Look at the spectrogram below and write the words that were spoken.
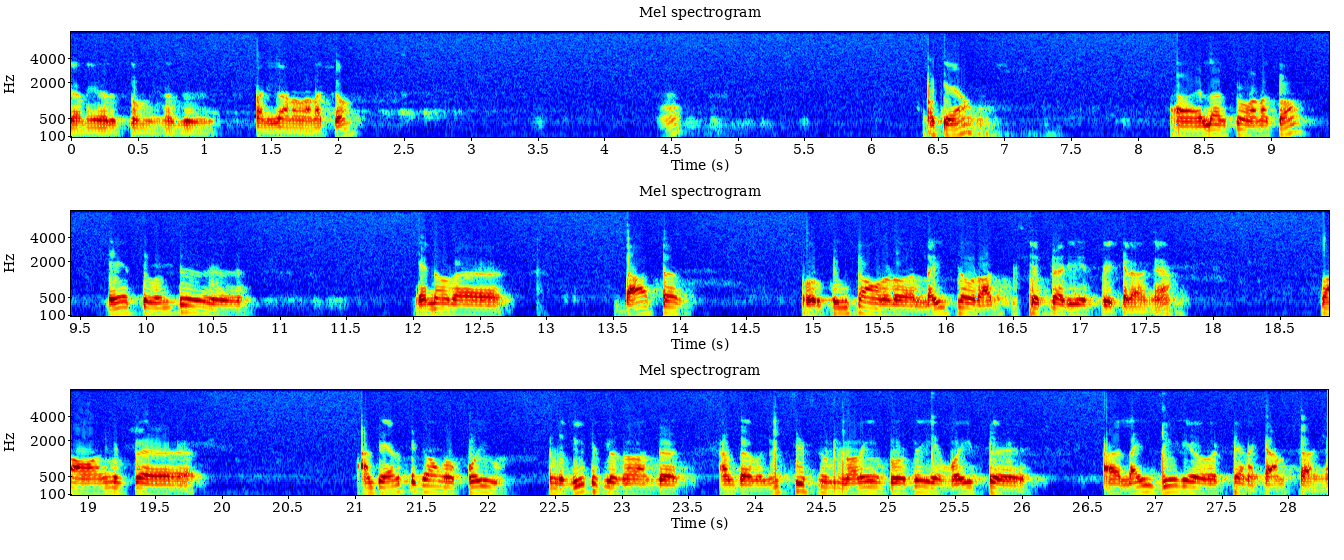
சகோதர அனைவருக்கும் எனது பணிவான வணக்கம். ஓகே எல்லாருக்கும் வணக்கம். நேற்று வந்து என்னோட டாக்டர் ஒரு புதுசாக அவங்களோட லைஃப்ல ஒரு அடுத்த ஸ்டெப்ல அடி எடுத்து வைக்கிறாங்க. ஸோ அவங்களுக்கு அந்த இடத்துக்கு அவங்க போய் அந்த வீட்டுக்குள்ள அந்த அந்த இன்ஸ்டியூஷனுக்கு நுழையும் போது என் ஒய்ஃபு லைவ் வீடியோ எடுத்து எனக்கு காமிச்சாங்க.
